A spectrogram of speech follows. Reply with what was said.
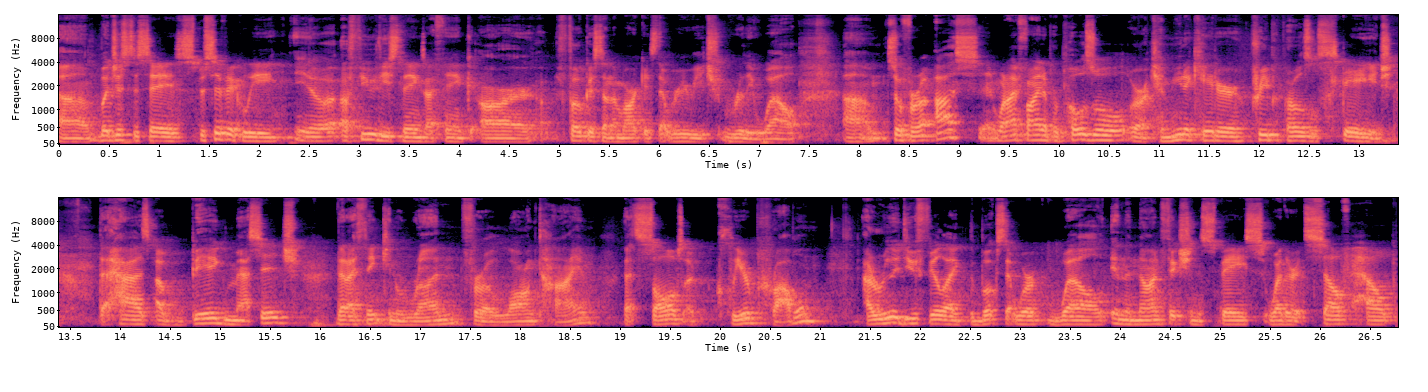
Um, but just to say specifically, you know, a few of these things I think are focused on the markets that we reach really well. Um, so for us, when I find a proposal or a communicator pre proposal stage, that has a big message that I think can run for a long time, that solves a clear problem, I really do feel like the books that work well in the nonfiction space, whether it's self help,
